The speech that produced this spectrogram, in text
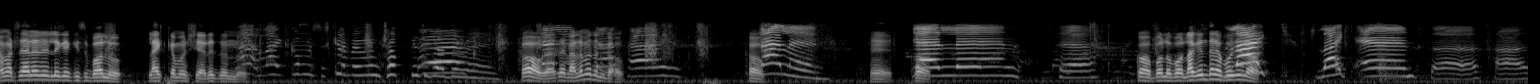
আমার চ্যানেলে লেগে কিছু বলো লাইক কমেন্ট শেয়ারের জন্য। দেবেন। কও রাতে ভালো মতন কও। কও। হ্যাঁ কও। কও বলো বলো লাগেন তারা বুঝি না লাইক এন্ড সাবস্ক্রাইব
